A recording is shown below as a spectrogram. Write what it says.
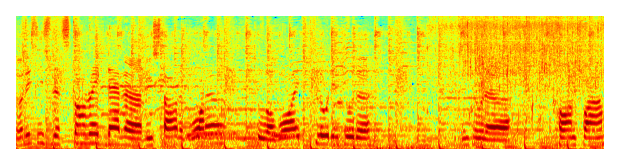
So this is the storage that uh, we store the water to avoid flood into the into the corn farm.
